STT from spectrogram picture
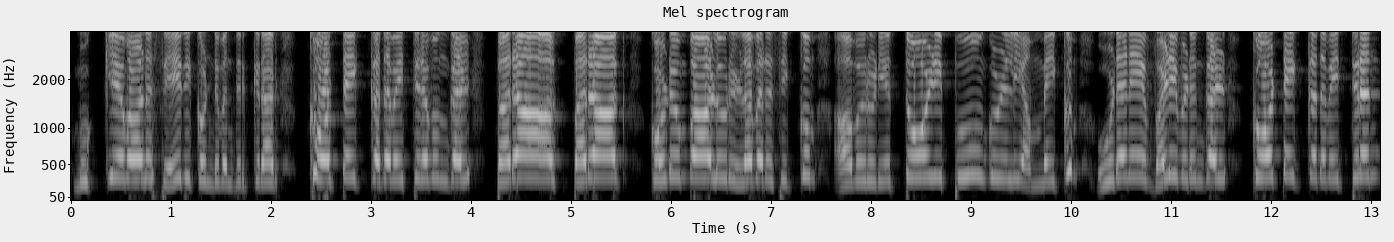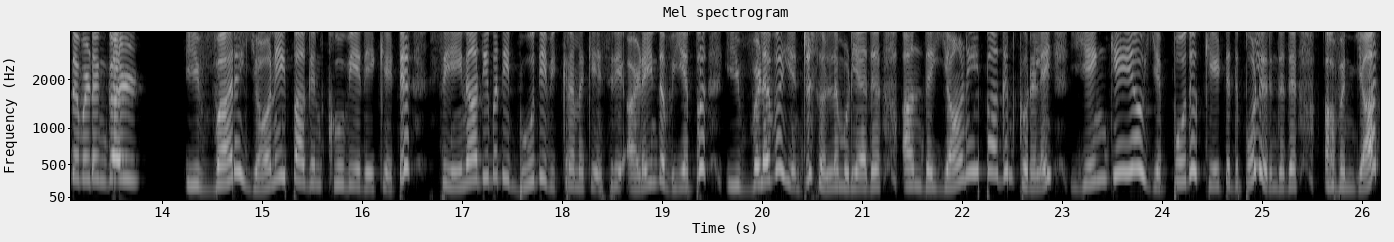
முக்கியமான செய்தி கொண்டு வந்திருக்கிறார். கோட்டை கதவை திறவுங்கள். பராக் பராக் கொடும்பாளூர் இளவரசிக்கும் அவருடைய தோழி பூங்குழலி அம்மைக்கும் உடனே வழிவிடுங்கள் கோட்டை கதவை திறந்து விடுங்கள். இவ்வாறு யானைப்பாகன் கூவியதை கேட்டு சேனாதிபதி பூதி விக்ரமகேசரி அடைந்த வியப்பு இவ்வளவு என்று சொல்ல முடியாது. அந்த யானைப்பாகன் குரலை எங்கேயோ எப்போதோ கேட்டது போல் இருந்தது. அவன் யார்?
